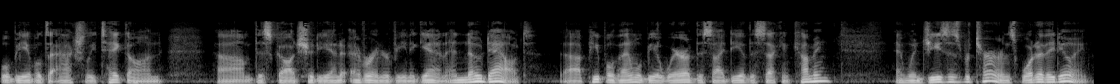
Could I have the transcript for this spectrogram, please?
will be able to actually take on um, this God, should he ever intervene again, and no doubt, uh, people then will be aware of this idea of the second coming. And when Jesus returns, what are they doing?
